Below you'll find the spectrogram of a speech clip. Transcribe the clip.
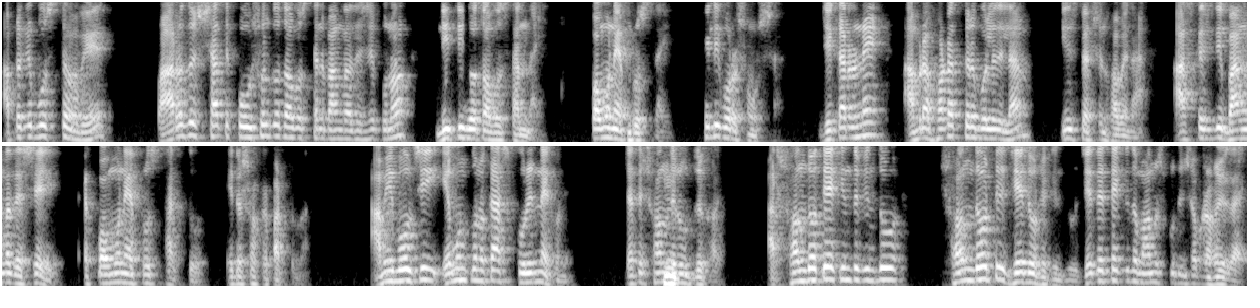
আপনাকে বুঝতে হবে ভারতের সাথে কৌশলগত অবস্থানে বাংলাদেশের কোনো নীতিগত অবস্থান নাই। কমন অ্যাপ্রোচ নাই। সেটি বড় সমস্যা। যে কারণে আমরা হঠাৎ করে বলে দিলাম ইন্সপেকশন হবে না। আজকে যদি বাংলাদেশে একটা কমন অ্যাপ্রোচ থাকতো এটা সরকার পারতো না। আমি বলছি এমন কোনো কাজ করি না এখন যাতে সন্দেহের উদ্যোগ হয়। আর সন্দেহতে কিন্তু কিন্তু সন্দেহ থেকে জেদ ওঠে কিন্তু। জেদে থেকে কিন্তু মানুষ সপ্তাহ হয়ে যায়।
